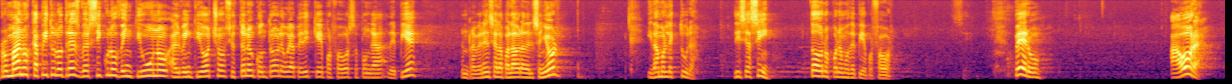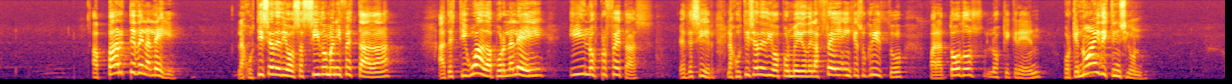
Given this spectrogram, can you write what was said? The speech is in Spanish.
Romanos capítulo 3, versículos 21 al 28. Si usted lo encontró, le voy a pedir que por favor se ponga de pie en reverencia a la palabra del Señor y damos lectura. Dice así, todos nos ponemos de pie, por favor. Pero ahora, aparte de la ley, la justicia de Dios ha sido manifestada, atestiguada por la ley y los profetas. Es decir, la justicia de Dios por medio de la fe en Jesucristo para todos los que creen, porque no hay distinción.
